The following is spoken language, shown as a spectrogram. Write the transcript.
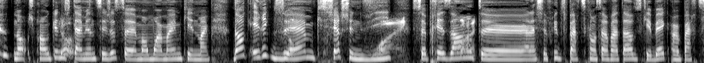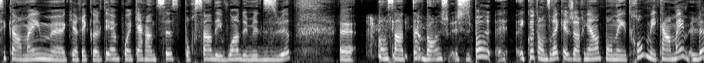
Non, je prends aucune Non. vitamine, c'est juste euh, mon moi-même qui est de même. Donc, Éric Duhem, qui cherche une vie, Ouais. se présente euh, à la chefferie du Parti conservateur du Québec, un parti quand même euh, qui a récolté 1,46% des voix en 2018. Euh, on s'entend. Bon, je, je sais pas. euh, écoute, on dirait que j'oriente mon intro, mais quand même, là,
